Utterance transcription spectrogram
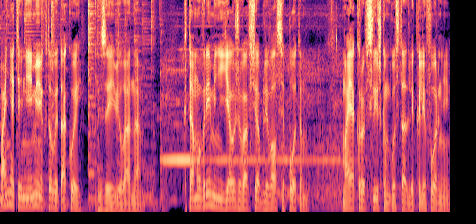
«Понятия не имею, кто вы такой», — заявила она. К тому времени я уже вовсю обливался потом. Моя кровь слишком густа для Калифорнии.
